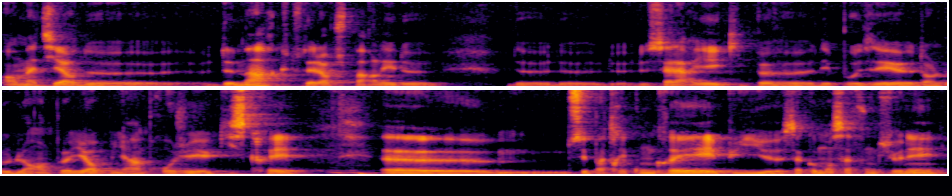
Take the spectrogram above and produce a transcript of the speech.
en matière de de marques. Tout à l'heure, je parlais de, de, salariés qui peuvent déposer euh, dans le dos de leur employeur. Il y a un projet qui se crée. Euh, c'est pas très concret et puis euh, ça commence à fonctionner.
